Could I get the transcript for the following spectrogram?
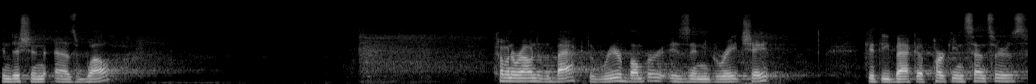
condition as well. Coming around to the back, the rear bumper is in great shape. Get the backup parking sensors,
